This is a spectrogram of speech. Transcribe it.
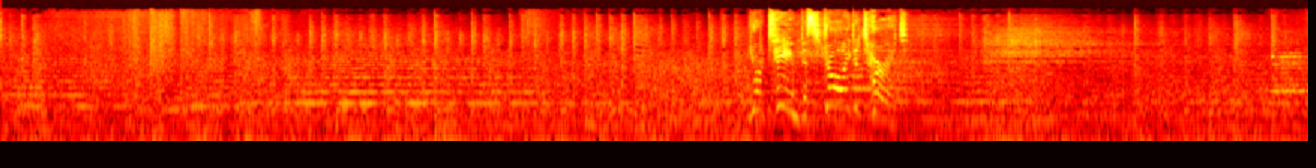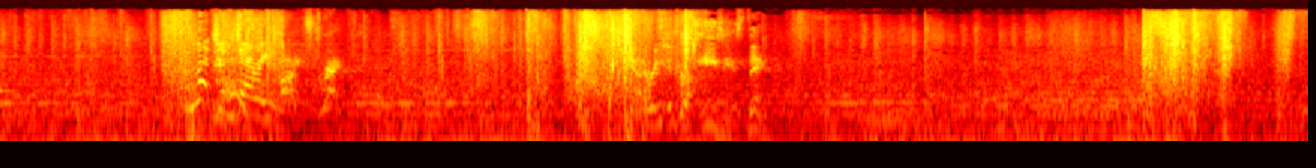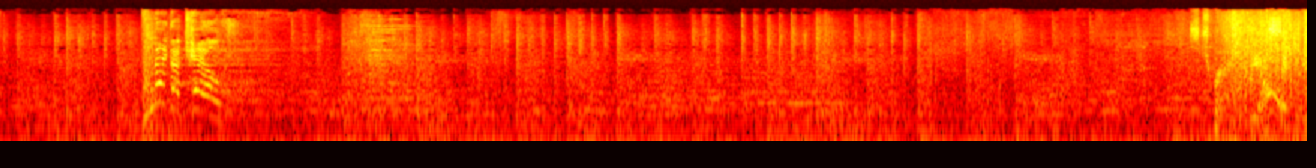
Your team destroyed a turret. Legendary. My strength! Shattering is the easiest thing.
